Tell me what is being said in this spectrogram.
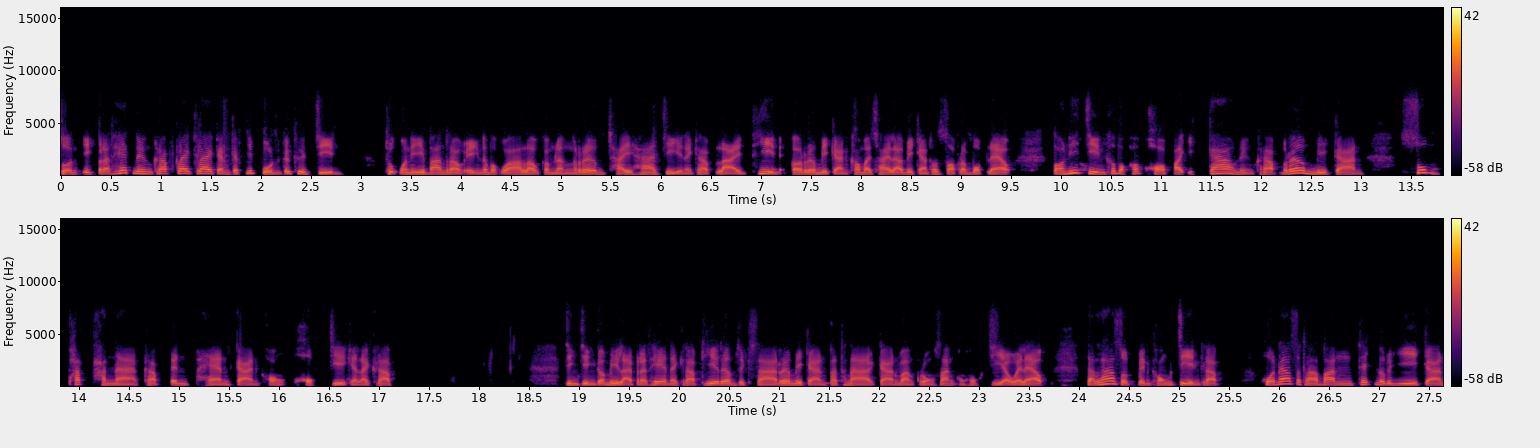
ส่วนอีกประเทศหนึ่งครับใกล้ ๆ กันกับญี่ปุ่นก็คือจีน ทุกวันนี้บ้านเราเองต้องบอกว่าเรากำลังเริ่มใช้ 5G นะครับหลายที่ก็เริ่มมีการเข้ามาใช้แล้วมีการทดสอบระบบแล้ว ตอนนี้จีนเขาบอกเขาขอไปอีกก้าวหนึ่งครับเริ่มมีการซุ่มพัฒนาครับเป็นแผนการของ 6G กันแล้วครับจริงๆ ก็มีหลายประเทศนะครับที่เริ่มศึกษาเริ่มมีการพัฒนาการวางโครงสร้างของ 6G เอาไว้แล้ว แต่ล่าสุดเป็นของจีนครับ หัวหน้าสถาบันเทคโนโลยีการ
